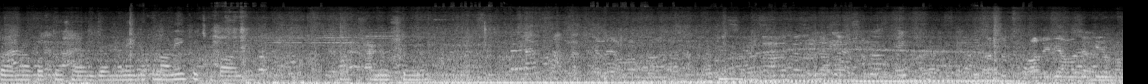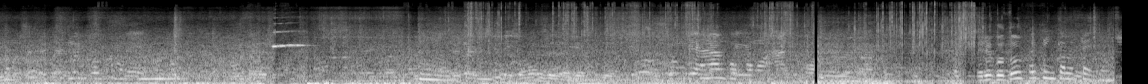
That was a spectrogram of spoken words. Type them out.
বানানোর কত সরঞ্জাম মানে দোকানে অনেক কিছু পাওয়া যায়। অনেক সুন্দর। এটা কত ওই পিঙ্ক কালারটাই দাও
